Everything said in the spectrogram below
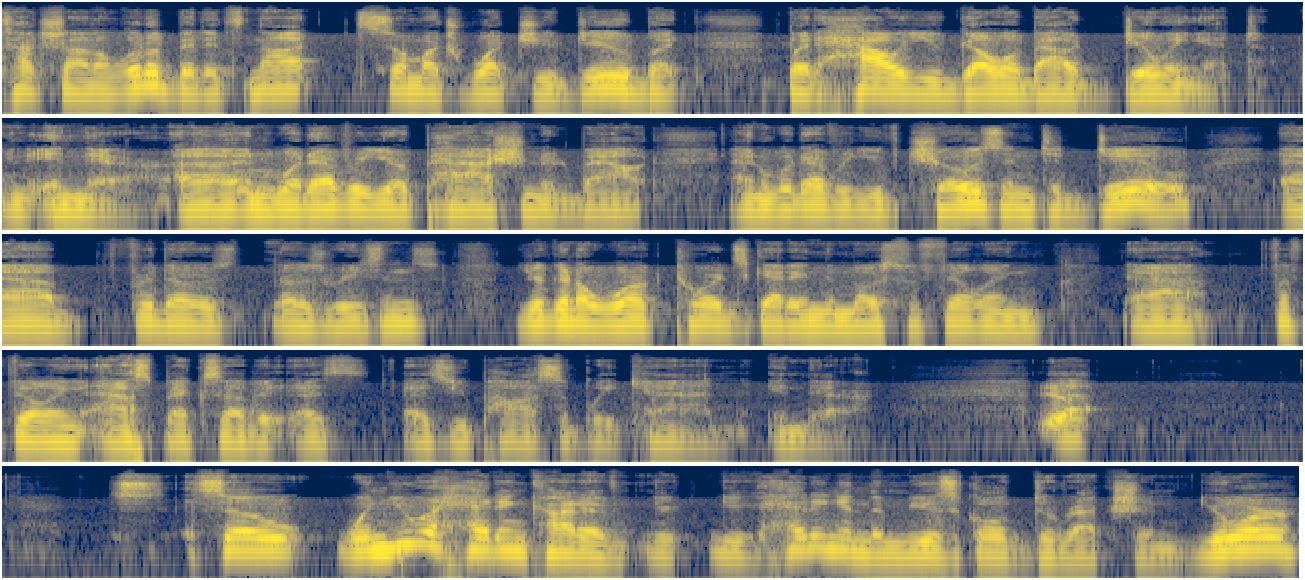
touched on a little bit, it's not so much what you do, but but how you go about doing it in, in there, uh, and whatever you're passionate about, and whatever you've chosen to do uh, for those those reasons, you're going to work towards getting the most fulfilling uh, fulfilling aspects of it as as you possibly can in there. Yeah. Uh, so when you were heading kind of you're, you're heading in the musical direction, your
